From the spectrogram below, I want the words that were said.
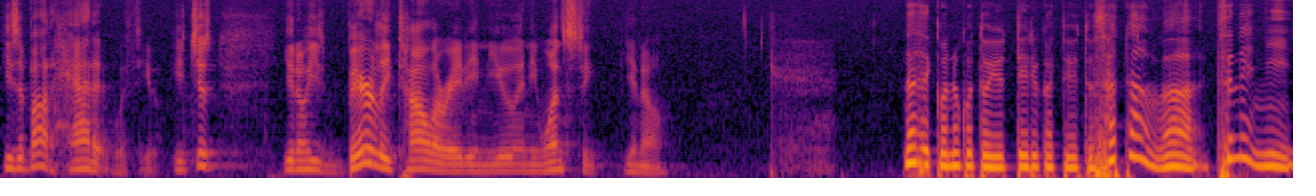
he's about had it with you. He's just, you know, he's barely tolerating you, and he wants to, you know, なぜこのことを言っているかというとサタンは常に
